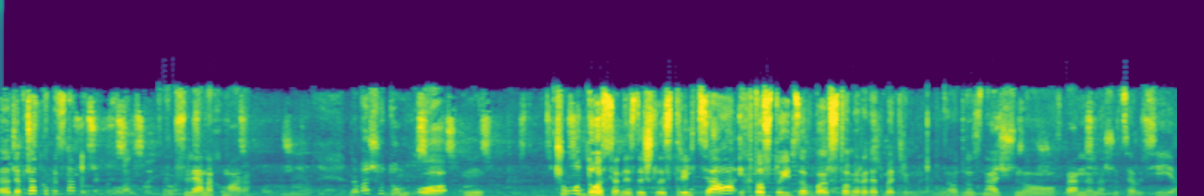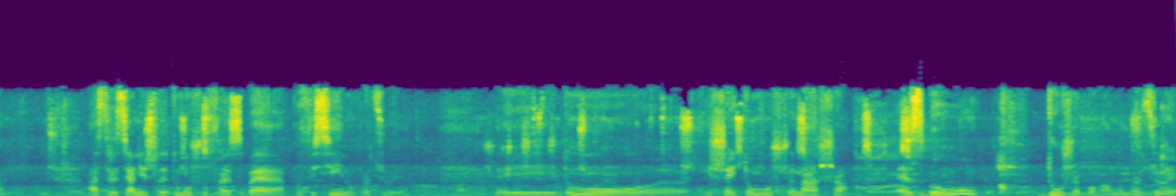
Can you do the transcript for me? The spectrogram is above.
Е, Для початку представтеся, будь ласка. Роксоляна Хмара. На вашу думку, м, чому досі не знайшли стрільця і хто стоїть за вбивством Ірини Дмитрівної? Ну, Однозначно впевнена, що це Росія. А стрільця не йшли, тому що ФСБ професійно працює. І тому е, і ще й тому, що наша СБУ дуже погано працює.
